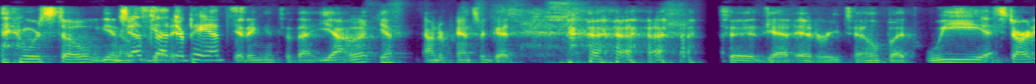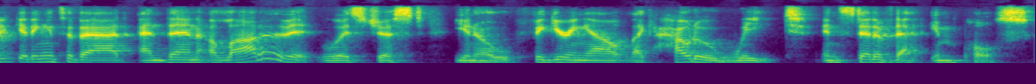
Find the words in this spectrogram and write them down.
we're still, you know, just getting, underpants. Getting into that. Yeah, oh, yep, underpants are good to get at retail. But we started getting into that. And then a lot of it was just, you know, figuring out like how to wait instead of that impulse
